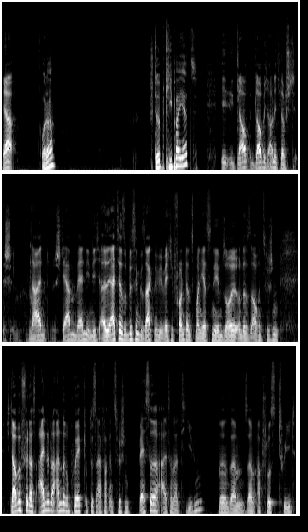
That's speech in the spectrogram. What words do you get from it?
Ja. Oder? Stirbt Keeper jetzt? Glaube glaub ich auch nicht. Ich glaube, nein, sterben werden die nicht. Also er hat ja so ein bisschen gesagt, welche Frontends man jetzt nehmen soll und das ist auch inzwischen, ich glaube, für das eine oder andere Projekt gibt es einfach inzwischen bessere Alternativen. Ne, in seinem, seinem Abschluss-Tweet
